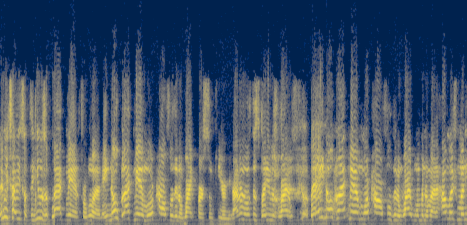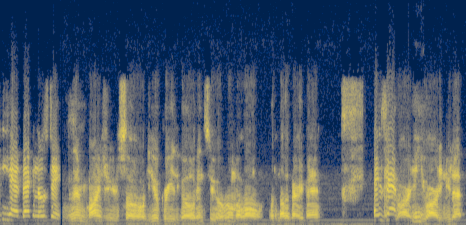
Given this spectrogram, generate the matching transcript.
Let me tell you something. He was a black man for one. Ain't no black man more powerful than a white person. Period. I don't know if this lady was right, but ain't no black man more powerful than a white woman, no matter how much money he had back in those days. Then mind you, so you agreed to go into a room alone with another married man. You Exactly. already, and you already knew that.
